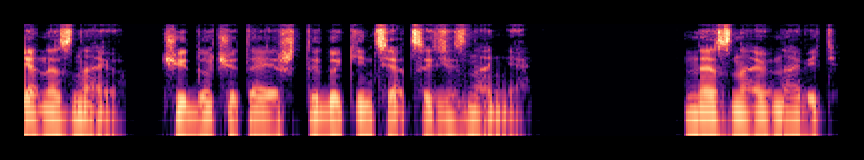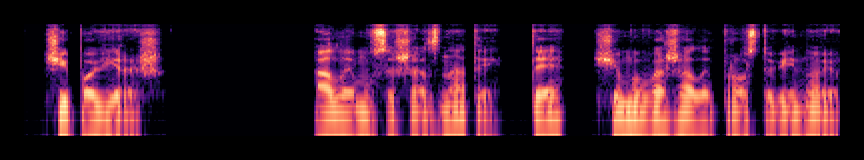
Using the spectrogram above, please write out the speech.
Я не знаю, чи дочитаєш ти до кінця це зізнання. Не знаю навіть, чи повіриш. Але мусиш знати, те, що ми вважали просто війною,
